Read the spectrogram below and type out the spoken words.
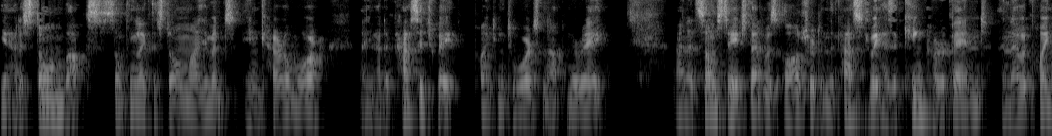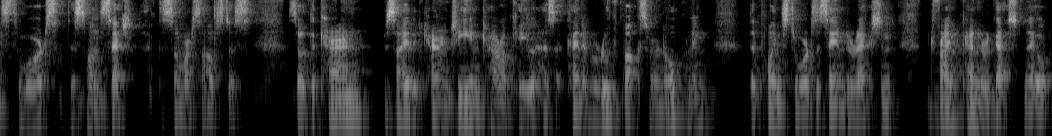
you had a stone box, something like the stone monument in Carrowmore, and you had a passageway pointing towards Knocknarea. And at some stage that was altered and the passageway has a kink or a bend and now it points towards the sunset at the summer solstice. So the cairn beside it, Cairn G in Carrowkeel has a kind of a roof box or an opening that points towards the same direction. But Frank Prendergast now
